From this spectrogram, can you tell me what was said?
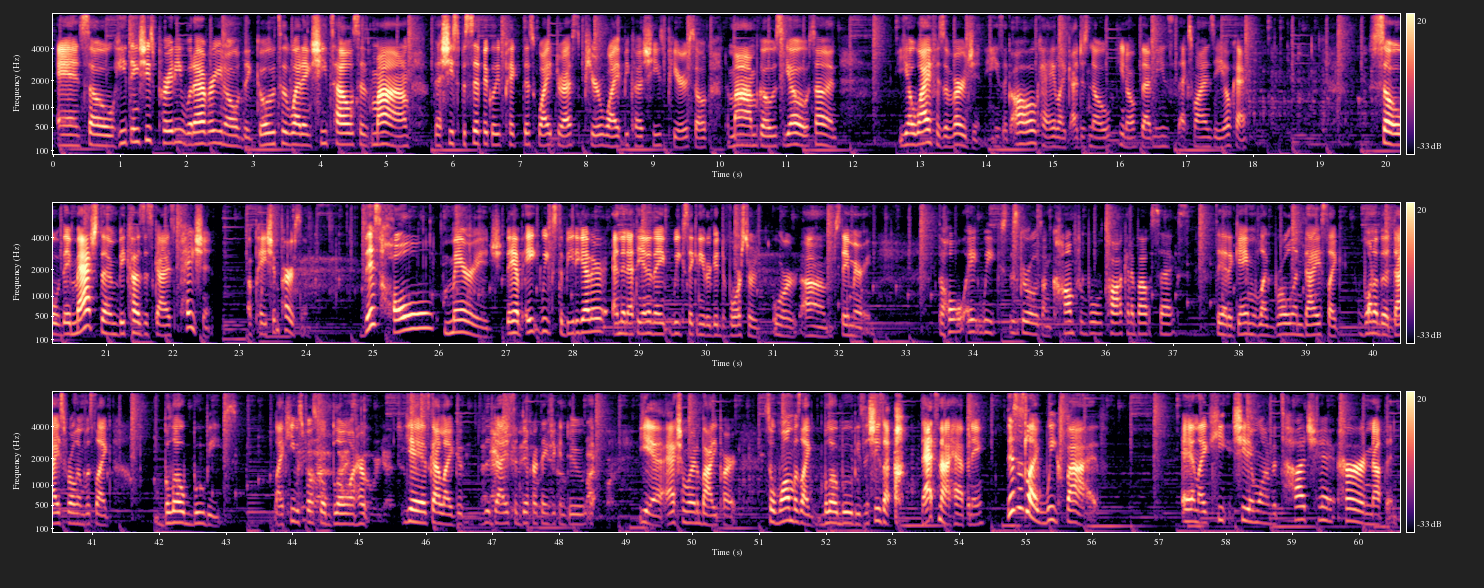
And so he thinks she's pretty, whatever, you know, they go to the wedding. She tells his mom that she specifically picked this white dress, pure white, because she's pure. So the mom goes, Yo, son, your wife is a virgin. He's like, Oh, okay. Like, I just know, you know, that means X, Y, and Z. Okay. So they match them because this guy's patient, a patient person. This whole marriage, they have eight weeks to be together, and then at the end of the eight weeks, they can either get divorced or or um, stay married. The whole eight weeks, this girl is uncomfortable talking about sex. They had a game of like rolling dice. Like one of the dice rolling was like blow boobies. Like he was supposed to go blow on her. Yeah, it's got like the dice and different things you can do. Yeah, action word and body part. So one was like blow boobies, and she's like, "Ugh, that's not happening. This is like week five, and like he, she didn't want him to touch her or nothing.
